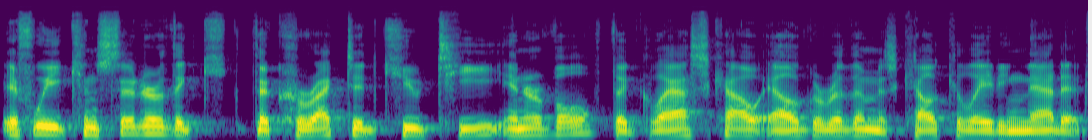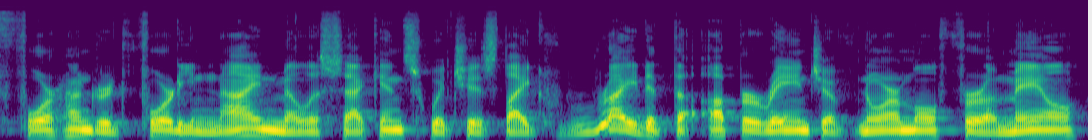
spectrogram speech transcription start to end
If we consider the, the corrected QT interval, the Glasgow algorithm is calculating that at 449 milliseconds, which is like right at the upper range of normal for a male.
